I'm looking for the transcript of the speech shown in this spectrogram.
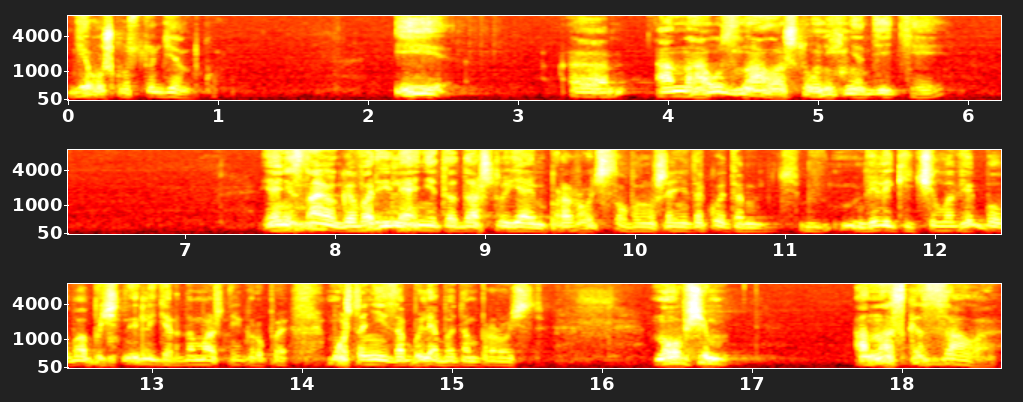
девушку-студентку. И э, она узнала, что у них нет детей. Я не знаю, говорили они тогда, что я им пророчествовал, потому что они такой там великий человек был, обычный лидер домашней группы. Может, они и забыли об этом пророчестве. Но, в общем, она сказала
